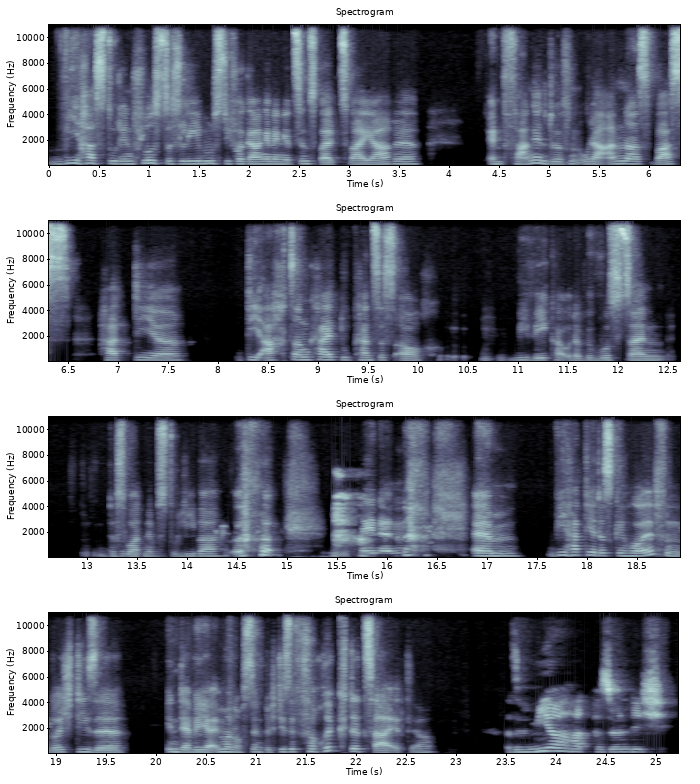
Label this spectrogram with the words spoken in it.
Wie hast du den Fluss des Lebens, die vergangenen, jetzt sind es bald zwei Jahre, empfangen dürfen oder anders? Was hat dir die Achtsamkeit, du kannst es auch Viveka oder Bewusstsein, das Wort nimmst du lieber, ähm, wie hat dir das geholfen durch diese, in der wir ja immer noch sind, durch diese verrückte Zeit? Ja? Also mir hat persönlich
